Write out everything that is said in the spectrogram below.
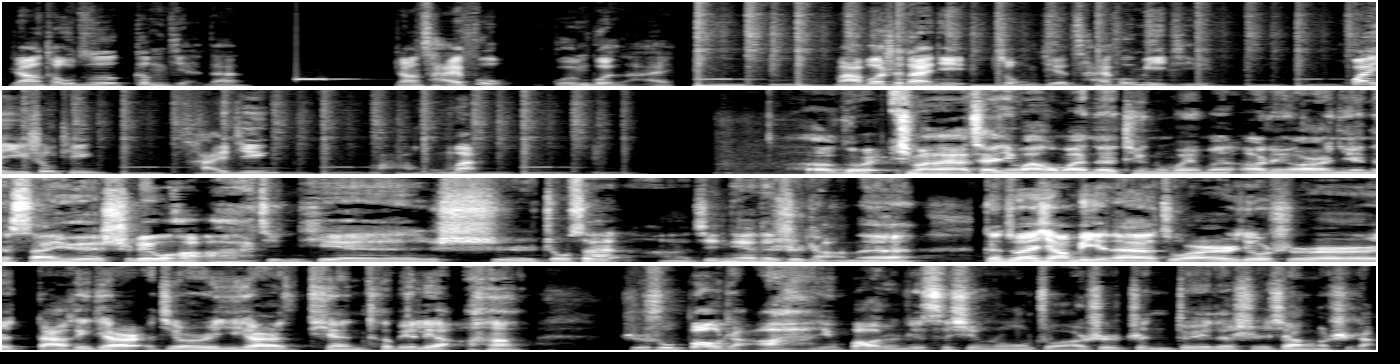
让投资更简单，让财富滚滚来。马博士带你总结财富秘籍，欢迎收听《财经马红漫》。好，各位喜马拉雅财经马红漫的听众朋友们，二零二二年的三月十六号啊，今天是周三啊。今天的市场呢，跟昨天相比呢，昨儿就是大黑天儿，今儿一下天特别亮哈。指数暴涨啊，用暴涨这次形容，主要是针对的是香港市场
